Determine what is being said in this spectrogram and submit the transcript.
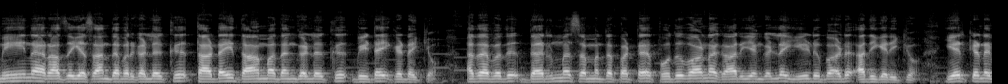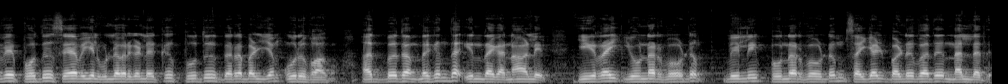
மீன ராசியை சார்ந்தவர்களுக்கு தடை தாமதங்களுக்கு விடை கிடைக்கும். அதாவது தர்ம சம்பந்தப்பட்ட பொதுவான காரியங்களில் ஈடுபாடு அதிகரிக்கும். ஏற்கனவே பொது சேவையில் உள்ளவர்களுக்கு புது பிரபல்யம் உருவாகும். அற்புதம் மிகுந்த இன்றைய நாளில் இறையுணர்வோடும் விழிப்புணர்வோடும் செயல்படுவது நல்லது.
